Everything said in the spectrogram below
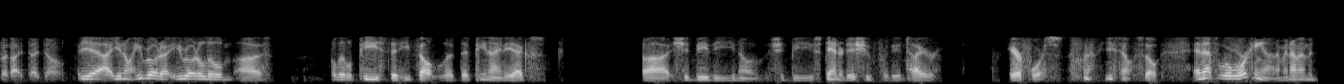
but I, I don't. yeah, you know, he wrote a he wrote a little uh, a little piece that he felt that, that P90X uh, should be the you know should be standard issue for the entire Air Force, you know. So, and that's what we're working on. I mean, I'm in,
